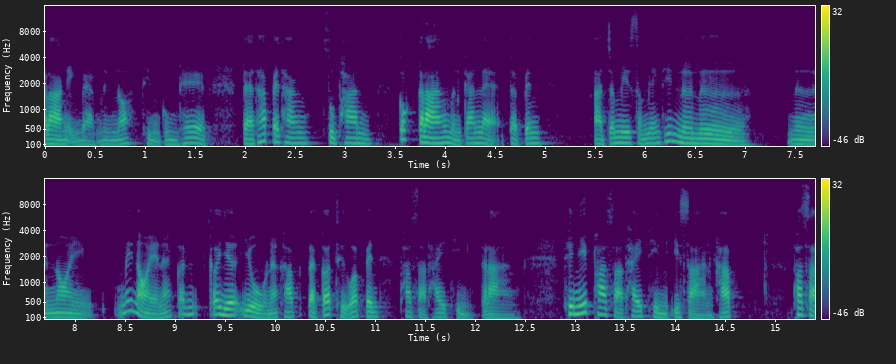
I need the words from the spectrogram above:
กลางอีกแบบหนึ่งเนาะถิ่นกรุงเทพ แต่ถ้าไปทางสุพรรณก็กลางเหมือนกันแหละ แต่เป็นอาจจะมีสำเนียงที่เนอเนอเนอหน่อยไม่หน่อยนะก็ก็เยอะอยู่นะครับ แต่ก็ถือว่าเป็นภาษาไทยถิ่นกลาง ทีนี้ภาษาไทยถิ่นอีสานครับ ภาษา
